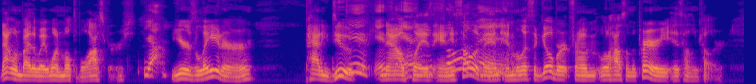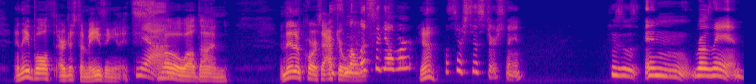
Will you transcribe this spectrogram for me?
that one, by the way, won multiple Oscars. Yeah. Years later, Patty Duke, Duke now Annie plays Annie Sullivan, Sullivan. and Melissa Gilbert from Little House on the Prairie is Helen Keller. And they both are just amazing and. It's Yeah. so well done. And then, of course, It's afterwards. Melissa Gilbert? Yeah. What's her sister's name? Who's in Roseanne?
